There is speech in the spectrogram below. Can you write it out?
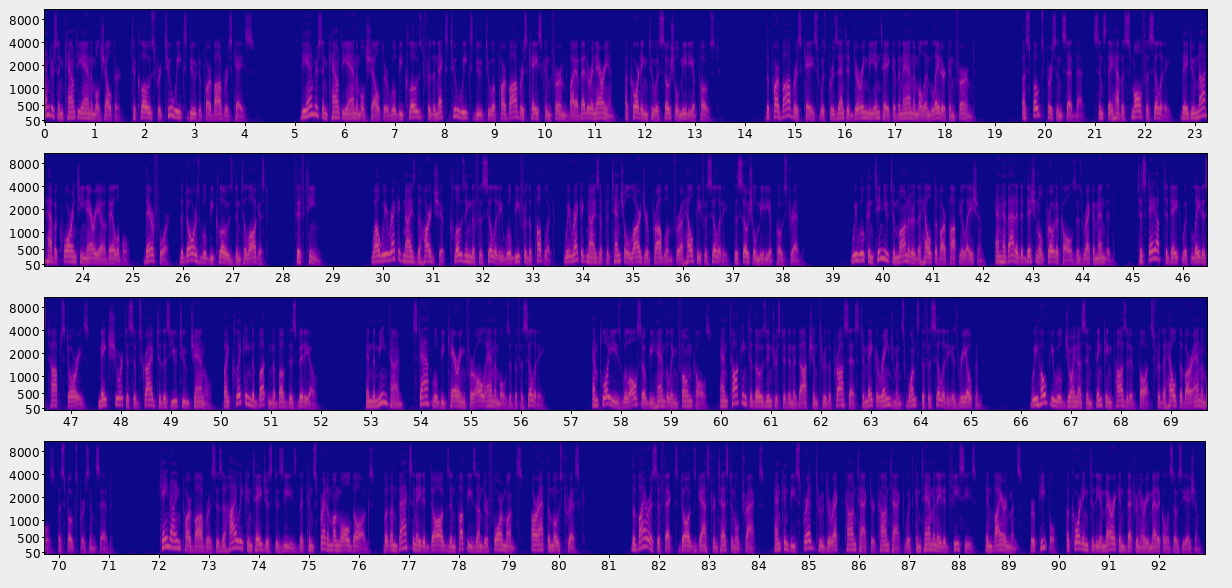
Anderson County Animal Shelter to close for two weeks due to parvovirus case. The Anderson County Animal Shelter will be closed for the next two weeks due to a parvovirus case confirmed by a veterinarian, according to a social media post. The parvovirus case was presented during the intake of an animal and later confirmed. A spokesperson said that, since they have a small facility, they do not have a quarantine area available, therefore, the doors will be closed until August 15. While we recognize the hardship closing the facility will be for the public, we recognize a potential larger problem for a healthy facility, the social media post read. We will continue to monitor the health of our population and have added additional protocols as recommended. To stay up to date with latest top stories, make sure to subscribe to this YouTube channel by clicking the button above this video. In the meantime, staff will be caring for all animals at the facility. Employees will also be handling phone calls and talking to those interested in adoption through the process to make arrangements once the facility is reopened. We hope you will join us in thinking positive thoughts for the health of our animals, a spokesperson said. Canine parvovirus is a highly contagious disease that can spread among all dogs, but unvaccinated dogs and puppies under 4 months are at the most risk. The virus affects dogs' gastrointestinal tracts and can be spread through direct contact or contact with contaminated feces, environments, or people, according to the American Veterinary Medical Association.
